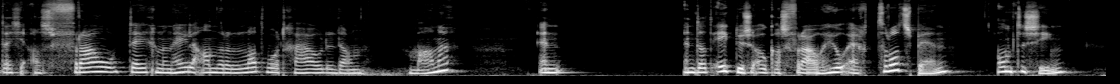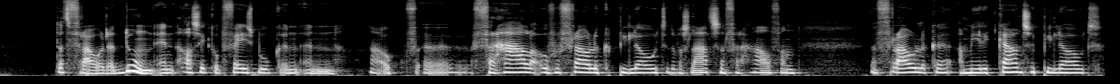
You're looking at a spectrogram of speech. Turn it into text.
dat je als vrouw tegen een hele andere lat wordt gehouden dan mannen. En, en dat ik dus ook als vrouw heel erg trots ben om te zien dat vrouwen dat doen. En als ik op Facebook een, een nou, ook uh, verhalen over vrouwelijke piloten. Er was laatst een verhaal van een vrouwelijke Amerikaanse piloot.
